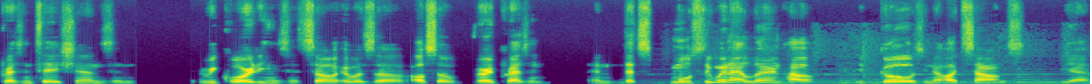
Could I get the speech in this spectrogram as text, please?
presentations and recordings, and so it was uh, also very present. And that's mostly when I learn how it goes, you know, how it sounds. Yeah.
